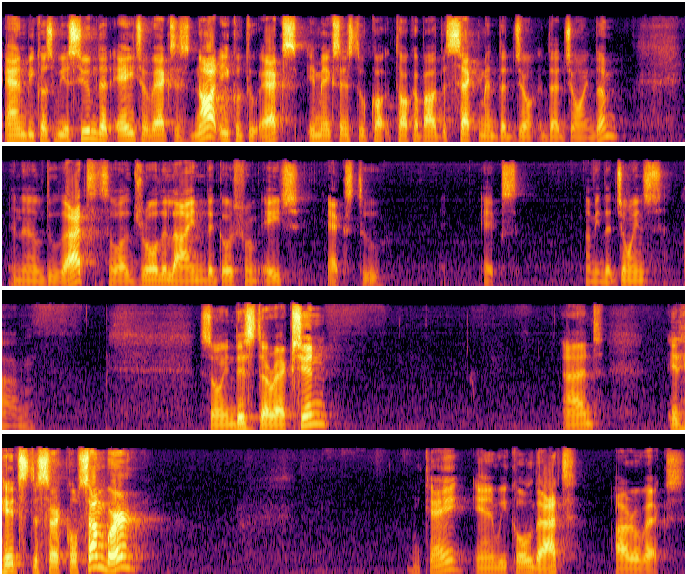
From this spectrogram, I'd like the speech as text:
And because we assume that h of x is not equal to x, it makes sense to talk about the segment that, jo that joined them. And I'll do that. So I'll draw the line that goes from h x to x, I mean, that joins um, so in this direction, and it hits the circle somewhere. Okay, and we call that R of x.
